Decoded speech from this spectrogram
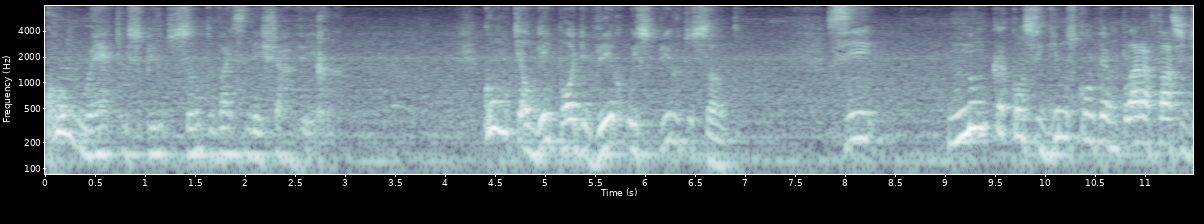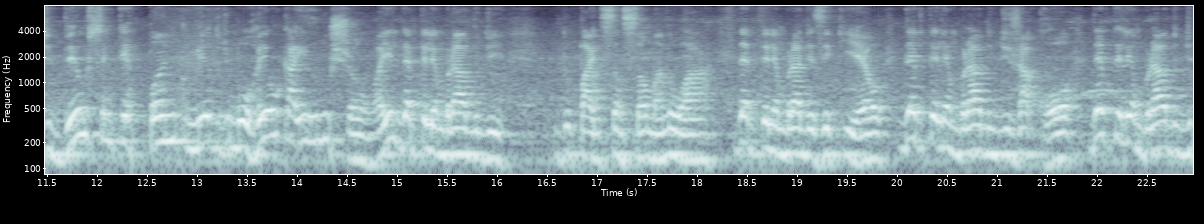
Como é que o Espírito Santo vai se deixar ver? Como que alguém pode ver o Espírito Santo se nunca conseguimos contemplar a face de Deus sem ter pânico, medo de morrer ou cair no chão? Aí ele deve ter lembrado de do pai de Sansão, Manoá, deve ter lembrado de Ezequiel, deve ter lembrado de Jacó, deve ter lembrado de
